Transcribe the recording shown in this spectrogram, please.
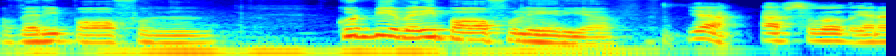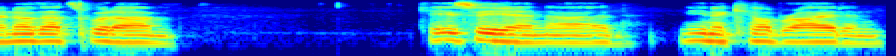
a very powerful, could be a very powerful area. Yeah, absolutely. And I know that's what um, Casey and uh, Nina Kilbride and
